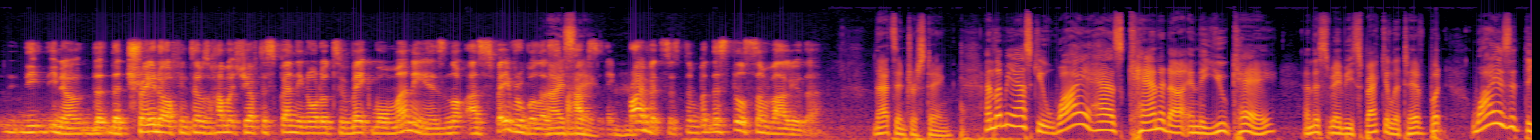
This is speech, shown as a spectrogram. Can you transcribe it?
the you know the, the trade-off in terms of how much you have to spend in order to make more money is not as favorable as I perhaps see. a Mhm. private system, but there's still some value there. That's interesting. And let me ask you, why has Canada and the UK, and this may be speculative, but why is it the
